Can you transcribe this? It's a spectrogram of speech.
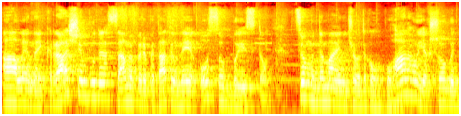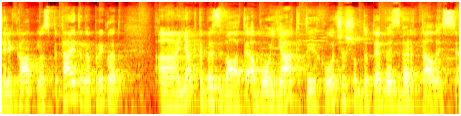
але найкращим буде саме перепитати у неї особисто. В цьому немає нічого такого поганого, якщо ви делікатно спитаєте, наприклад, як тебе звати, або як ти хочеш, щоб до тебе зверталися.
